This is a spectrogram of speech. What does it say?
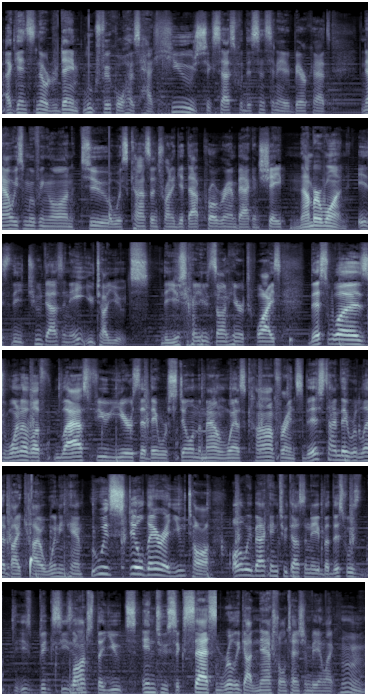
against Notre Dame. Luke Fickell has had huge success with the Cincinnati Bearcats now he's moving on to Wisconsin, trying to get that program back in shape. Number one is the 2008 Utah Utes. The Utah Utes on here twice. This was one of the last few years that they were still in the Mountain West Conference. This time they were led by Kyle Whittingham, who is still there at Utah all the way back in 2008. But this was these big seasons launched the Utes into success. Really got national attention, being like, hmm,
